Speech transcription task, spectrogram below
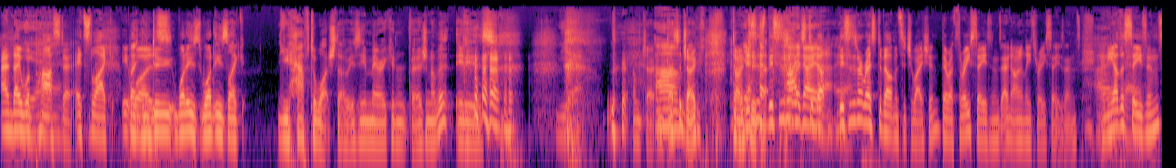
And they were Yeah. past it. It's like it But was. you do what is what is like you have to watch though is the American version of it. It is. yeah. I'm joking. That's a joke. Don't This do is that. this is an arrest know devel- that, this yeah. is an arrest development situation. There are three seasons and only three seasons. Any other seasons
